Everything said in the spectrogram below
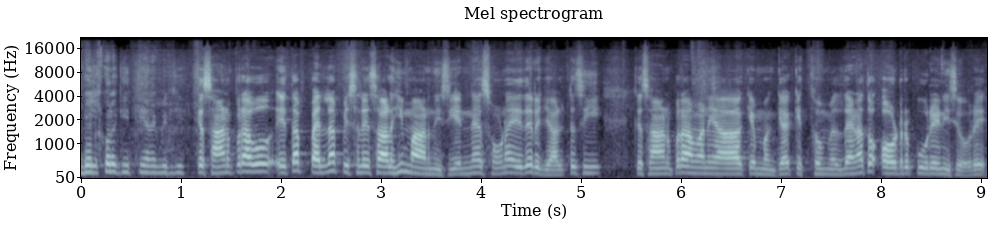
ਬਿਲਕੁਲ ਕੀਤੀਆਂ ਨੇ ਵੀਰ ਜੀ। ਕਿਸਾਨ ਭਰਾਵੋ ਇਹ ਤਾਂ ਪਹਿਲਾਂ ਪਿਛਲੇ ਸਾਲ ਹੀ ਮਾਰਨੀ ਸੀ ਇੰਨੇ ਸੋਹਣਾ ਇਹਦੇ ਰਿਜ਼ਲਟ ਸੀ ਕਿਸਾਨ ਭਰਾਵਾਂ ਨੇ ਆ ਕੇ ਮੰਗਿਆ ਕਿੱਥੋਂ ਮਿਲਦਾ ਇਹਨਾਂ ਤੋਂ ਆਰਡਰ ਪੂਰੇ ਨਹੀਂ ਸੀ ਹੋ ਰਹੇ।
